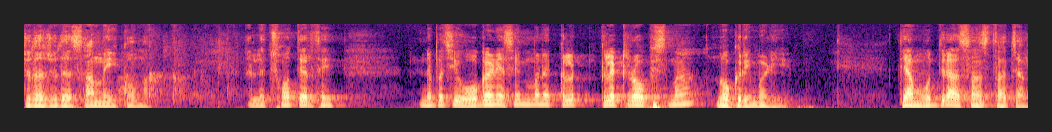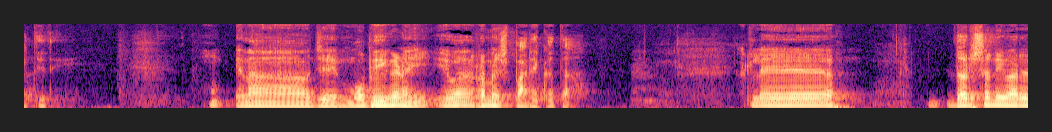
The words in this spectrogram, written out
જુદા જુદા સામયિકોમાં. એટલે છોતેરથી ને પછી ઓગણએંસી મને કલેક્ટર ઓફિસમાં નોકરી મળી. ત્યાં મુદ્રા સંસ્થા ચાલતી હતી. એના જે મોભી ગણાય એવા રમેશ પારેખ હતા. એટલે દર શનિવારે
